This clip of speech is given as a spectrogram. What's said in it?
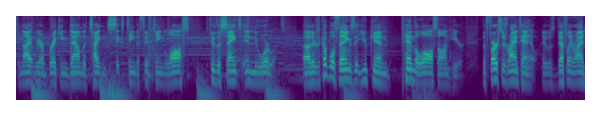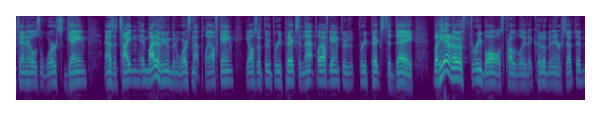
Tonight we are breaking down the Titans 16 to 15 loss to the Saints in New Orleans. Uh, there's a couple of things that you can pin the loss on here. The first is Ryan Tannehill. It was definitely Ryan Tannehill's worst game as a Titan. It might have even been worse than that playoff game. He also threw three picks in that playoff game, threw three picks today. But he had another three balls probably that could have been intercepted.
